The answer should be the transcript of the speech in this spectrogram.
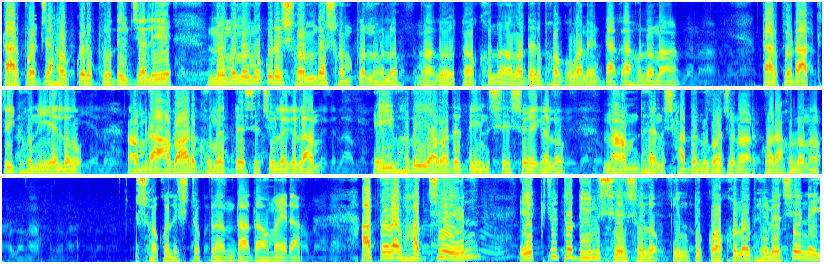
তারপর যা হোক করে প্রদীপ জ্বালিয়ে নম নম করে সন্ধ্যা সম্পন্ন হলো। মাগো, তখনও আমাদের ভগবানের ডাকা হলো না। তারপর রাত্রি ঘনিয়ে এলো, আমরা আবার ঘুমের দেশে চলে গেলাম। এইভাবেই আমাদের দিন শেষ হয়ে গেল। নাম ধ্যান, সাধন, ভজন আর করা হলো না। সকল ইষ্টপ্রাণ দাদা মায়েরা, আপনারা ভাবছেন, একটি তো দিন শেষ হলো, কিন্তু কখনো ভেবেছেন এই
